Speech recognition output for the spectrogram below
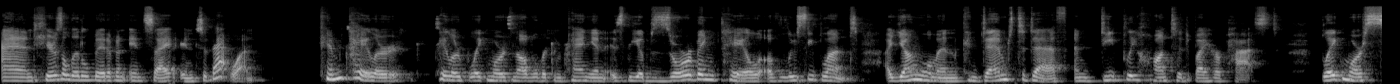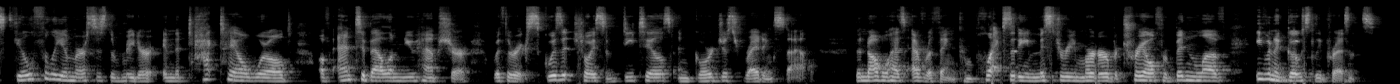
And here's a little bit of an insight into that one. Kim Taylor Taylor Blakemore's novel, The Companion, is the absorbing tale of Lucy Blunt, a young woman condemned to death and deeply haunted by her past. Blakemore skillfully immerses the reader in the tactile world of antebellum New Hampshire with her exquisite choice of details and gorgeous writing style. The novel has everything complexity, mystery, murder, betrayal, forbidden love, even a ghostly presence.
